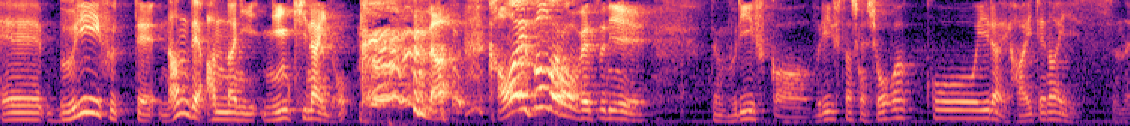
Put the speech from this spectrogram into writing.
えー、ブリーフってなんであんなに人気ないの？な、かわいそうだろう、別に。でもブリーフか。ブリーフ確かに小学校以来履いてないっすね。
